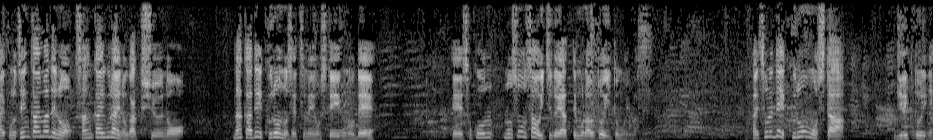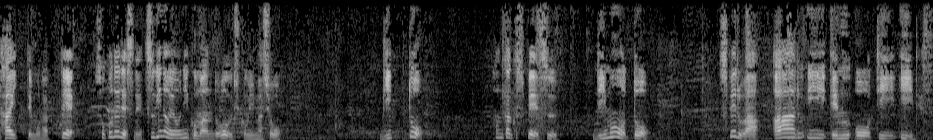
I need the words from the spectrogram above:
はい、この前回までの3回ぐらいの学習の中でクローンの説明をしているので、えー、そこの操作を一度やってもらうといいと思います。はい、それでクローンをしたディレクトリに入ってもらって、そこでですね、次のようにコマンドを打ち込みましょう。git、半角スペース、リモート、スペルは remote です。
